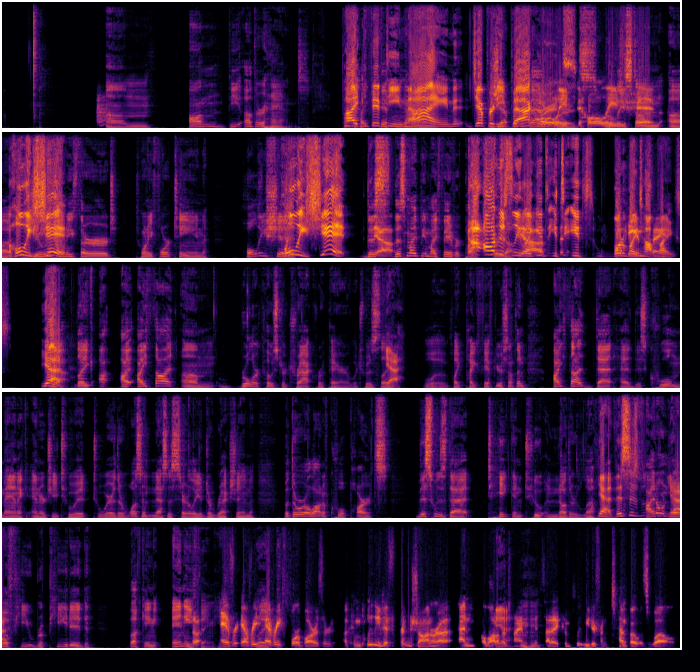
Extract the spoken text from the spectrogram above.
Um. On the other hand, Pike, Pike 59, Jeopardy, Jeopardy backwards. Holy- holy released shit. on uh, Holy June shit. twenty third, twenty fourteen. Holy shit! Holy shit! this Yeah. this might be my favorite Pike. Uh, honestly, Yeah, like it's it's it's one of my top insane. pikes. Yeah. like I, I, I thought um roller coaster track repair, which was like Yeah. w- like Pike fifty or something. I thought that had this cool manic energy to it, to where there wasn't necessarily a direction, but there were a lot of cool parts. This was that taken to another level. Yeah, this is I don't yeah. know if he repeated fucking anything. here. Every every Like, every four bars are a completely different genre, and a lot of Yeah. the time Mhm. it's at a completely different tempo as well.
